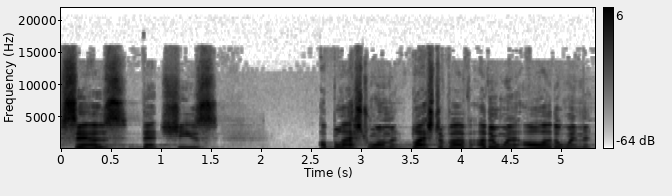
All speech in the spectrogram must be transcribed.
says that she's a blessed woman, blessed above other, all other women.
